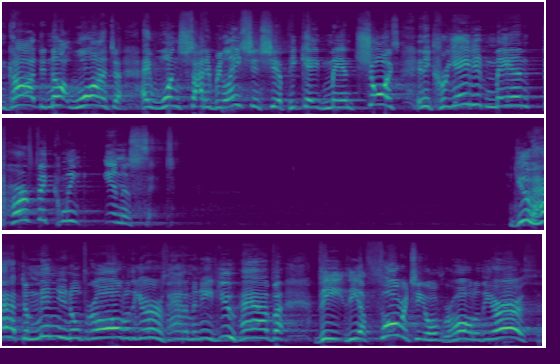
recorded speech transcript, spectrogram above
And God did not want a one sided relationship. He gave man choice and He created man perfectly innocent. You have dominion over all of the earth, Adam and Eve. You have uh, the, the authority over all of the earth.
